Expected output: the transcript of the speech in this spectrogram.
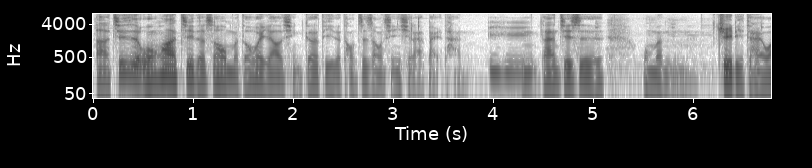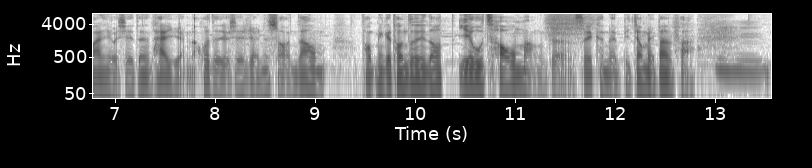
啊、其实文化祭的时候，我们都会邀请各地的同志中心一起来摆摊。嗯哼，嗯，但其实我们距离台湾有些真的太远了，或者有些人少，你知道，同每个同志中心都业务超忙的，所以可能比较没办法，嗯哼，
